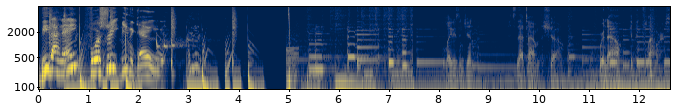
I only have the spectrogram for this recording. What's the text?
Be thy name, Fourth Street. Be the gang. Ladies and gentlemen, it's that time of the show. We're now giving flowers.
